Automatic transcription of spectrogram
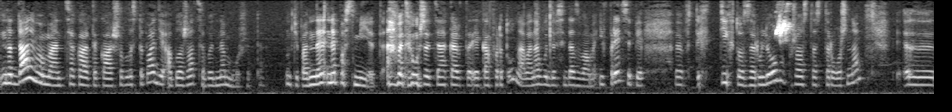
на даний момент ця карта каже, що в листопаді облажатися ви не можете. Ну, типа, не, не посмієте, тому що ця карта, яка фортуна, вона буде завжди з вами. І в принципі, е, в тих, ті, хто за рулем, просто осторожно е,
